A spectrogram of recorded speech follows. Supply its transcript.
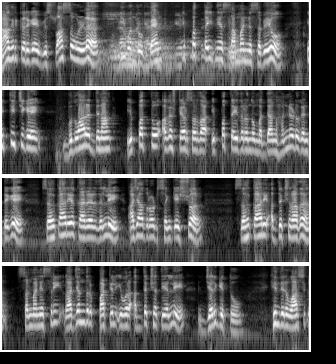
ನಾಗರಿಕರಿಗೆ ವಿಶ್ವಾಸವುಳ್ಳ ಈ ಒಂದು ಬ್ಯಾಂಕ್ ಇಪ್ಪತ್ತೈದನೇ ಸಾಮಾನ್ಯ ಸಭೆಯು ಇತ್ತೀಚೆಗೆ ಬುಧವಾರ ದಿನಾಂಕ ಇಪ್ಪತ್ತು ಆಗಸ್ಟ್ ಎರಡು ಸಾವಿರದ ಇಪ್ಪತ್ತೈದರಂದು ಮಧ್ಯಾಹ್ನ ಹನ್ನೆರಡು ಗಂಟೆಗೆ ಸಹಕಾರಿಯ ಕಾರ್ಯಾಲಯದಲ್ಲಿ ಆಜಾದ್ ರೋಡ್ ಸಂಕೇಶ್ವರ್ ಸಹಕಾರಿ ಅಧ್ಯಕ್ಷರಾದ ಸನ್ಮಾನ್ಯ ಶ್ರೀ ರಾಜೇಂದ್ರ ಪಾಟೀಲ್ ಇವರ ಅಧ್ಯಕ್ಷತೆಯಲ್ಲಿ ಜರುಗಿತ್ತು. ಹಿಂದಿನ ವಾರ್ಷಿಕ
